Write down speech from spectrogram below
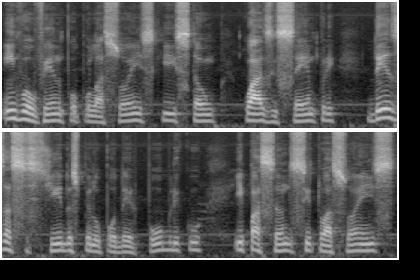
envolvendo populações que estão quase sempre desassistidas pelo poder público e passando situações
